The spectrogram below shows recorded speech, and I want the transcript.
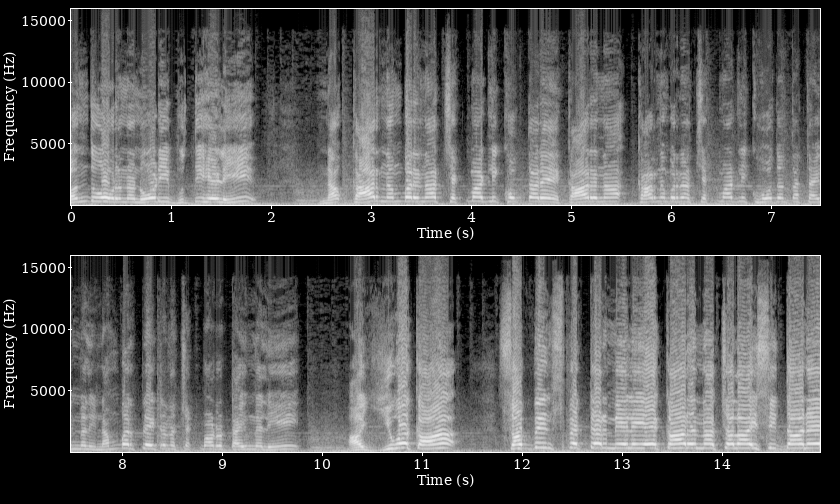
ಬಂದು ಅವರನ್ನ ನೋಡಿ ಬುದ್ಧಿ ಹೇಳಿ ನಾವು ಕಾರ್ ನಂಬರ್ ಅನ್ನ ಚೆಕ್ ಮಾಡ್ಲಿಕ್ಕೆ ಹೋಗ್ತಾರೆ. ಕಾರನ್ನ ಕಾರ್ ನಂಬರ್ ಚೆಕ್ ಮಾಡ್ಲಿಕ್ಕೆ ಹೋದಂತ ಟೈಮ್ನಲ್ಲಿ ನಂಬರ್ ಪ್ಲೇಟ್ ಅನ್ನ ಚೆಕ್ ಮಾಡೋ ಟೈಮ್ನಲ್ಲಿ ಆ ಯುವಕ ಸಬ್ ಇನ್ಸ್ಪೆಕ್ಟರ್ ಮೇಲೆಯೇ ಕಾರನ್ನ ಚಲಾಯಿಸಿದ್ದಾನೆ.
